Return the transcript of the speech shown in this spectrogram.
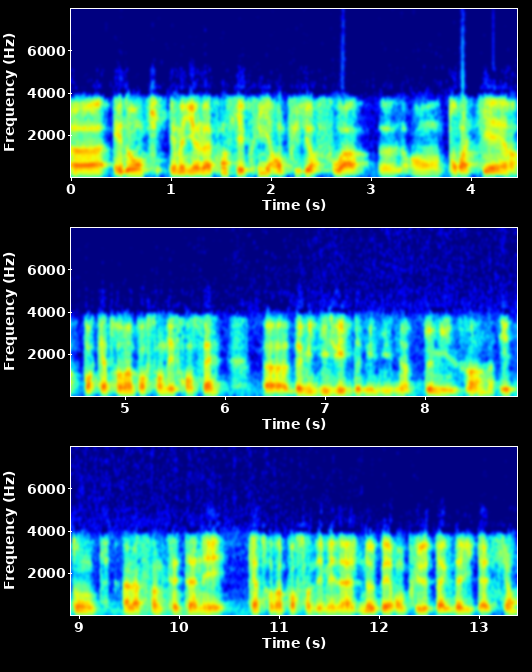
Euh, et donc, Emmanuel Macron s'y est pris en plusieurs fois, en trois tiers pour 80% des Français, 2018, 2019, 2020, et donc à la fin de cette année 80% des ménages ne paieront plus de taxes d'habitation.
